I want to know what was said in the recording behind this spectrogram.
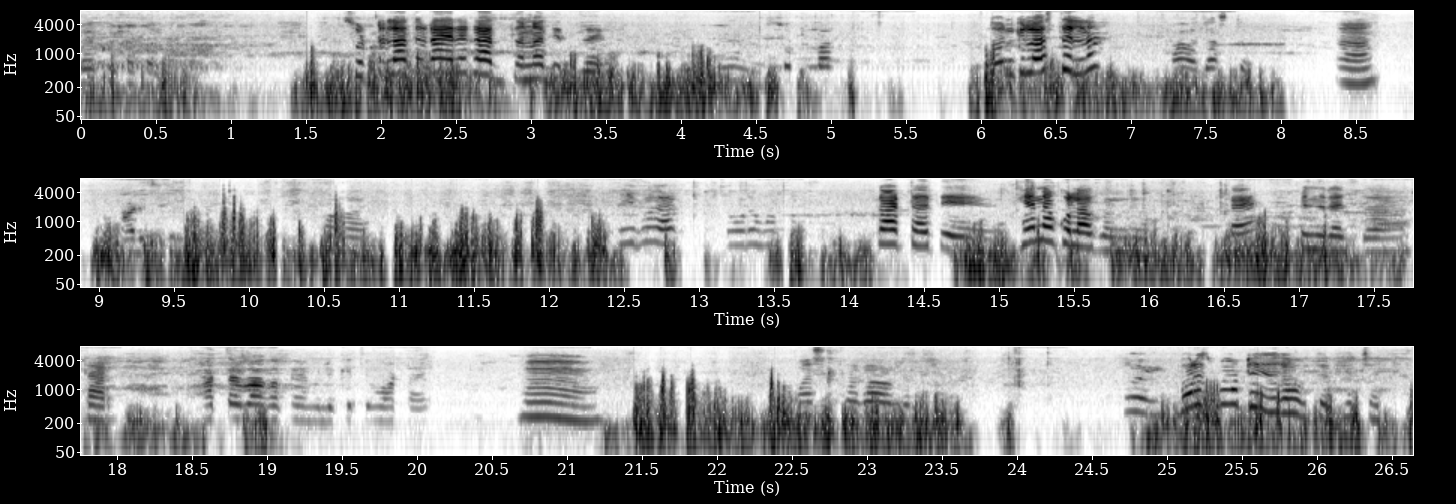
लय खुश असाल सुट्टला तर डायरेक्ट आज नदीत जाईल सुटला दोन किलो असतील ना? हा जास्त. हां. अडीच किलो. हे बघा मोठं काटा ते हे नको लागून देऊ. काय? पिंजऱ्याचं तार हा तर बघा फॅमिली किती मोठा आहे. हम्म. मस्त गावलं. होय बरेच मोठे गावतात ह्याच्यात.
